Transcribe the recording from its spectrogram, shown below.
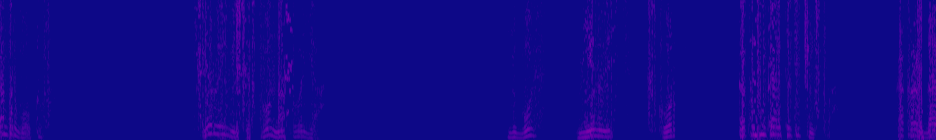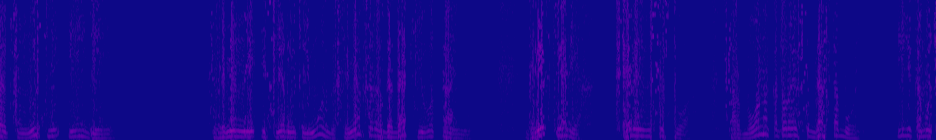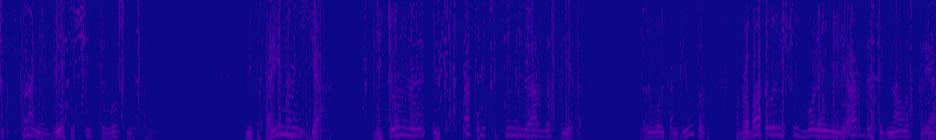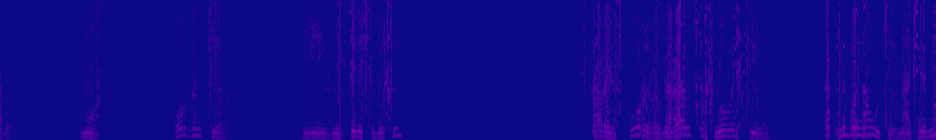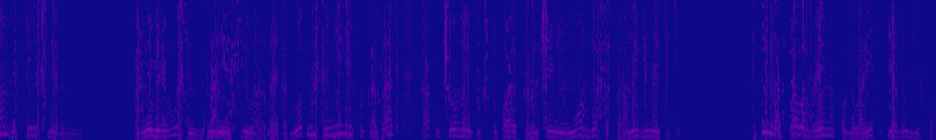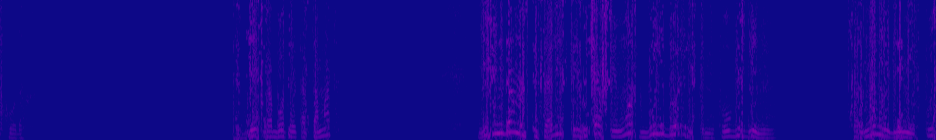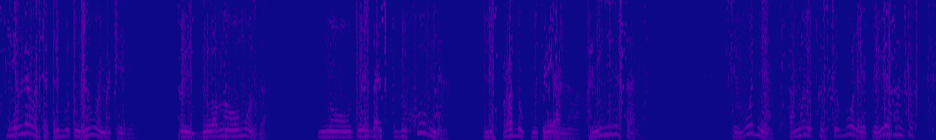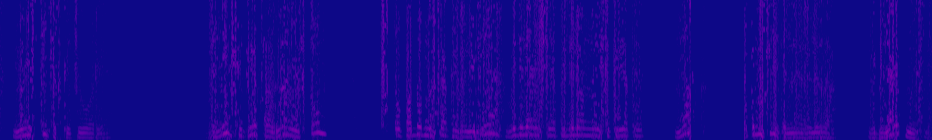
Александр Волков. Серое вещество нашего «я». Любовь, ненависть, скорбь. Как возникают эти чувства? Как рождаются мысли и идеи? Современные исследователи мозга стремятся разгадать его тайны. Грецкий орех, серое вещество, сорбона, которое всегда с тобой, или комочек ткани, весящий кило слишком. Неповторимое «я», сплетенное из 130 миллиардов клеток. Живой компьютер, обрабатывающий более миллиарда сигналов к ряду. Мозг. Орган тела. И вместилище души. Старые споры разгораются с новой силой. Как в любой науке, на очередном витке исследований. В номере 8 «Знание сила» за этот год мы стремились показать, как ученые подступают к изучению мозга со стороны генетики. Теперь настало время поговорить и о других подходах. Здесь работает автомат? Еще недавно специалисты, изучавшие мозг, были дуалистами по убеждению. Сознание для них пусть и являлось атрибутом живой материи, то есть головного мозга. Но утверждать, что духовное – лишь продукт материального, они не решались. Сегодня становится все более приверженцев монистической теории. Для них секрет сознания в том, что, подобно всякой железе, выделяющей определенные секреты, мозг – это мыслительная железа, выделяет мысли.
